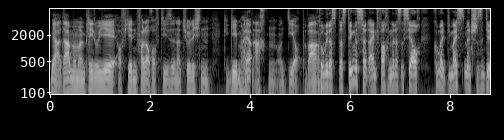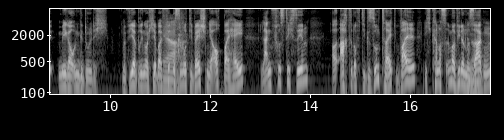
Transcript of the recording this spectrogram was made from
ja, da haben wir mein Plädoyer auf jeden Fall auch auf diese natürlichen Gegebenheiten ja. achten und die auch bewahren. Tobi, das, das Ding ist halt einfach, ne, das ist ja auch, guck mal, die meisten Menschen sind ja mega ungeduldig. Und wir bringen euch hier bei Fitness ja. und Motivation ja auch bei, hey, langfristig sehen, achtet auf die Gesundheit, weil ich kann das immer wieder nur genau. sagen,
